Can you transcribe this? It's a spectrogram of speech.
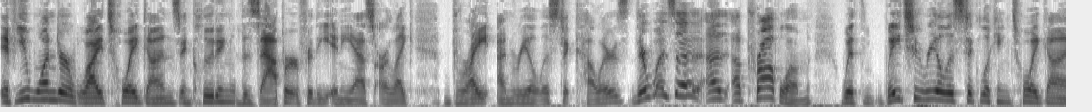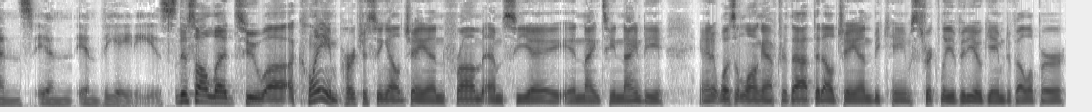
if you wonder why toy guns, including the Zapper for the NES, are like bright, unrealistic colors, there was a, a, a problem with way too realistic looking toy guns in, in the 80s. This all led to uh, Acclaim purchasing LJN from MCA in 1990, and it wasn't long after that that LJN became strictly a video game developer,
